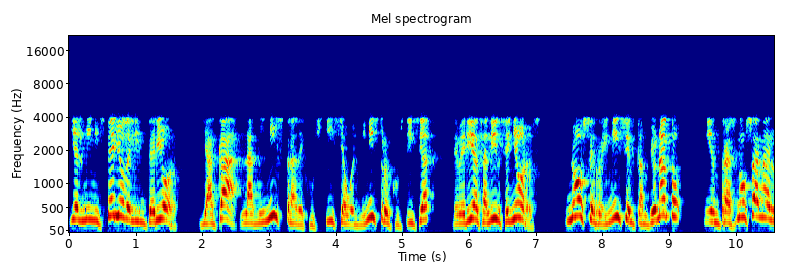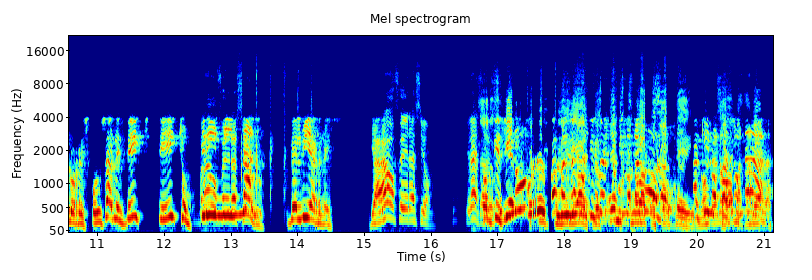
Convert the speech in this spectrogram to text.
Y el Ministerio del Interior y acá la ministra de Justicia o el ministro de Justicia debería salir, señores. No se reinicie el campeonato mientras no salgan los responsables de, de hecho Bravo, criminal Federación. del viernes. ¿Ya? Bravo, Federación. Gracias. Porque si no, correcto, va a pasar lo que está pasar, Manolo. Aquí no, no no va a pasó pasar, no va a nada.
